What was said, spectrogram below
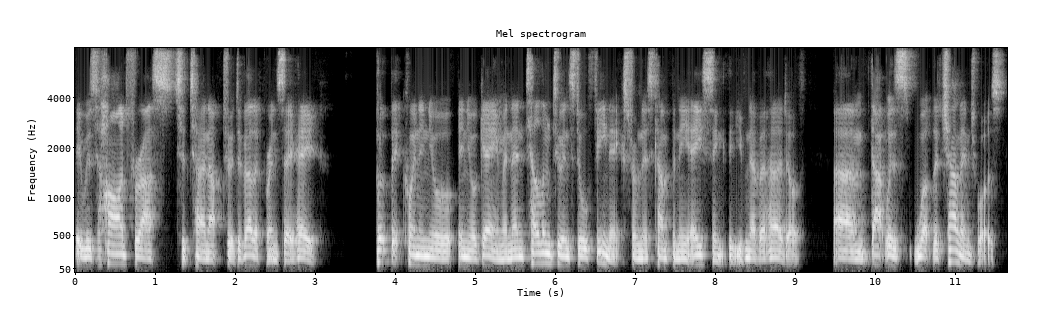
it was hard for us to turn up to a developer and say, "Hey, put Bitcoin in your in your game, and then tell them to install Phoenix from this company ACINQ that you've never heard of." Um, that was what the challenge was.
